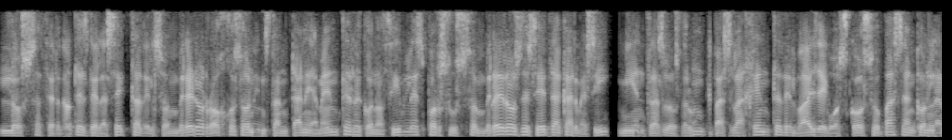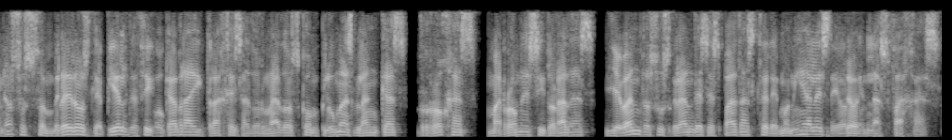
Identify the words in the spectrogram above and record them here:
Los sacerdotes de la secta del sombrero rojo son instantáneamente reconocibles por sus sombreros de seda carmesí, mientras los drunkpas, la gente del valle boscoso, pasan con lanosos sombreros de piel de cigocabra y trajes adornados con plumas blancas, rojas, marrones y doradas, llevando sus grandes espadas ceremoniales de oro en las fajas.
